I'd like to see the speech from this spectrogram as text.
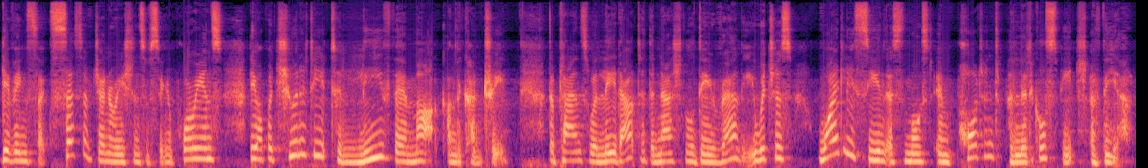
giving successive generations of Singaporeans the opportunity to leave their mark on the country. The plans were laid out at the National Day rally, which is widely seen as the most important political speech of the year.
